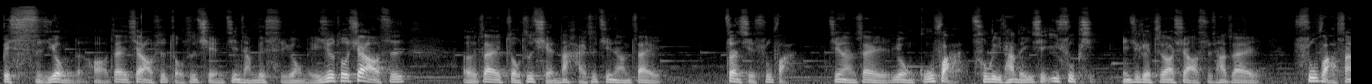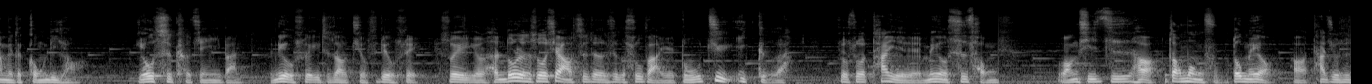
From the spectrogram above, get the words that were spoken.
被使用的哈，在夏老师走之前经常被使用的，也就是说夏老师，呃，在走之前他还是经常在撰写书法，经常在用古法处理他的一些艺术品，你就可以知道夏老师他在书法上面的功力哈，由此可见一斑。六岁一直到九十六岁，所以有很多人说夏老师的这个书法也独具一格啊，就说他也没有师从王羲之哈、赵孟俯都没有啊，他就是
